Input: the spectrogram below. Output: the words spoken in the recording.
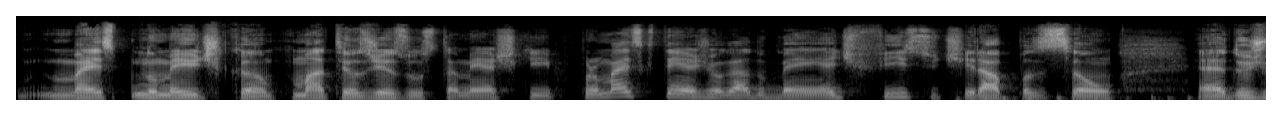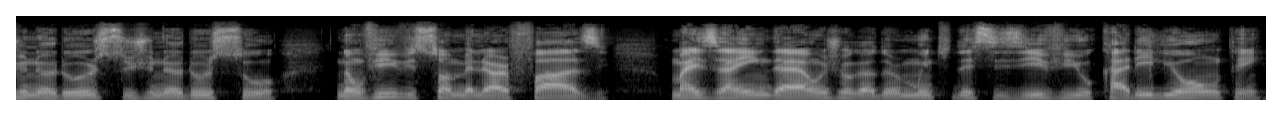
mas no meio de campo, Matheus Jesus também acho que, por mais que tenha jogado bem, é difícil tirar a posição é, do Júnior Urso. O Júnior Urso não vive sua melhor fase, mas ainda é um jogador muito decisivo. E o Carilli ontem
